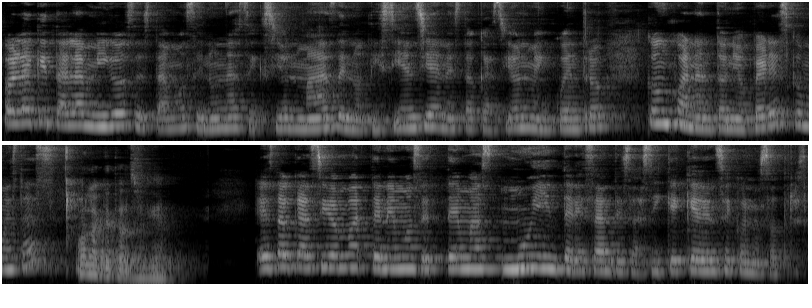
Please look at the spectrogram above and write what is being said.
Hola, ¿qué tal amigos? Estamos en una sección más de Noticiencia. En esta ocasión me encuentro con Juan Antonio Pérez. ¿Cómo estás? Hola, ¿qué tal, Sofía? Esta ocasión tenemos temas muy interesantes, así que quédense con nosotros.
